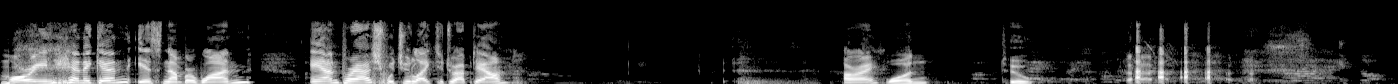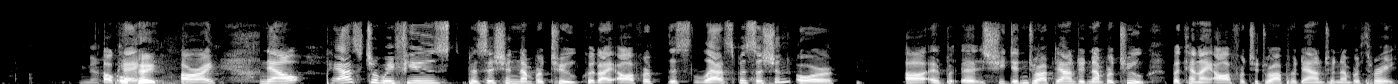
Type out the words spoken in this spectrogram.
Maureen Hennigan is number one. Ann Brash, would you like to drop down? All right. One, two. No. Okay. Okay. All right. Now, passed to refused position number two. Could I offer this last position or? Uh, uh, uh, she didn't drop down to number two, but can I offer to drop her down to number three?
